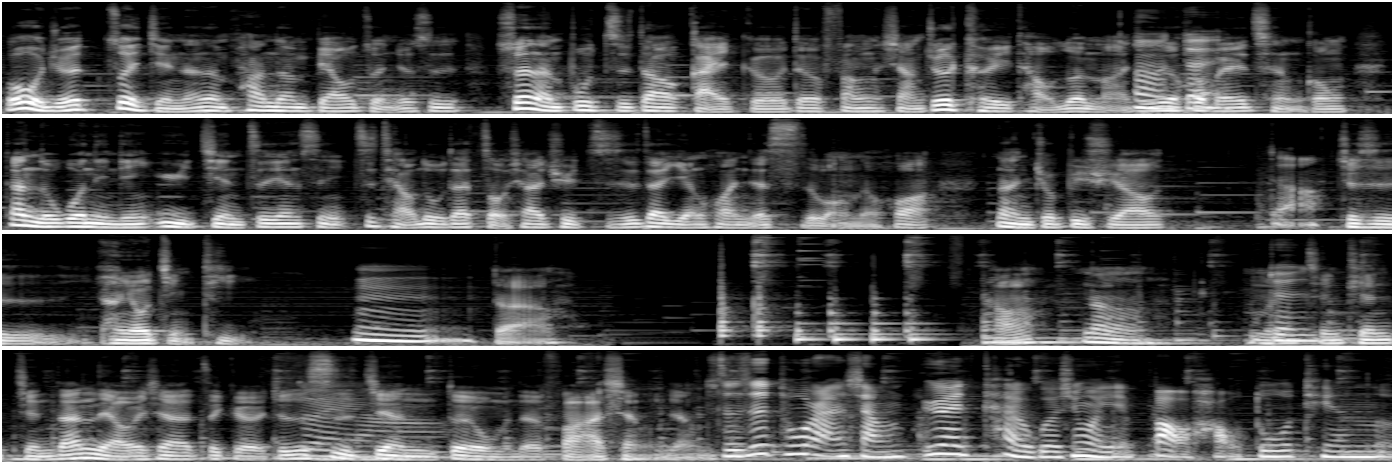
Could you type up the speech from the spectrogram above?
不过我觉得最简单的判断标准就是，虽然不知道改革的方向，就是可以讨论嘛，就是会不会成功。嗯、但如果你已经预见这件事情这条路再走下去，只是在延缓你的死亡的话，那你就必须要，对啊，就是很有警惕。嗯，对啊。好，那。我们今天简单聊一下这个，就是事件对我们的发想这样子。只是突然想，因为泰鲁格新闻也报好多天了，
